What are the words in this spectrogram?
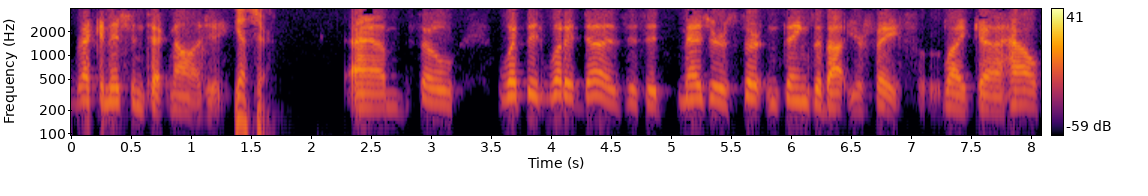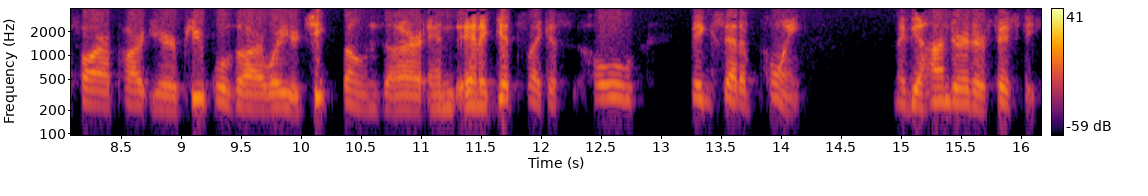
recognition technology. Yes, sir. Um, so what it, what it does is it measures certain things about your face, like uh, how far apart your pupils are, where your cheekbones are, and and it gets like a whole big set of points, maybe a hundred or fifty.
